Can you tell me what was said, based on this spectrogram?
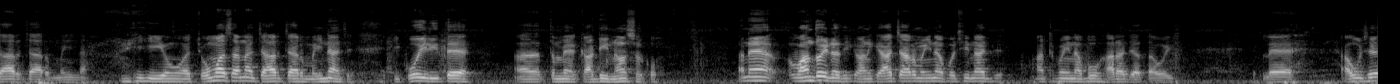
ચાર ચાર મહિના. એ ચોમાસાના ચાર ચાર મહિના છે. એ કોઈ રીતે તમે કાઢી ન શકો. અને વાંધોય નથી, કારણ કે આ ચાર મહિના પછીના જ આઠ મહિના બહુ સારા જતા હોય. એટલે આવું છે.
